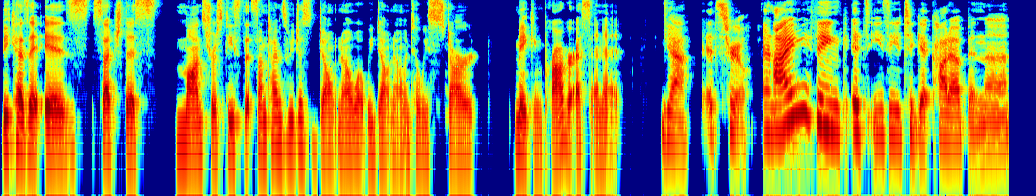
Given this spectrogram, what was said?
because it is such this monstrous piece that sometimes we just don't know what we don't know until we start making progress in it. Yeah, it's true. And I think it's easy to get caught up in the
